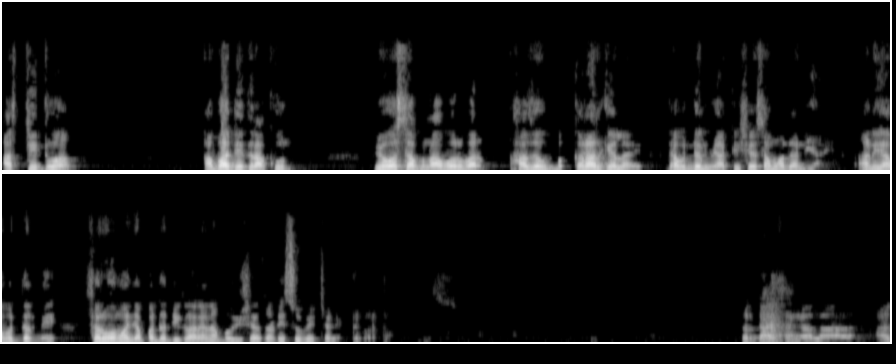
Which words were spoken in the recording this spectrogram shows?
अस्तित्व अबाधित राखून व्यवस्थापनाबरोबर हा जो करार केला आहे त्याबद्दल मी अतिशय समाधानी आहे. आणि याबद्दल मी सर्व माझ्या पदाधिकाऱ्यांना भविष्यासाठी शुभेच्छा व्यक्त करतो. तर काय सांगाल? आज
